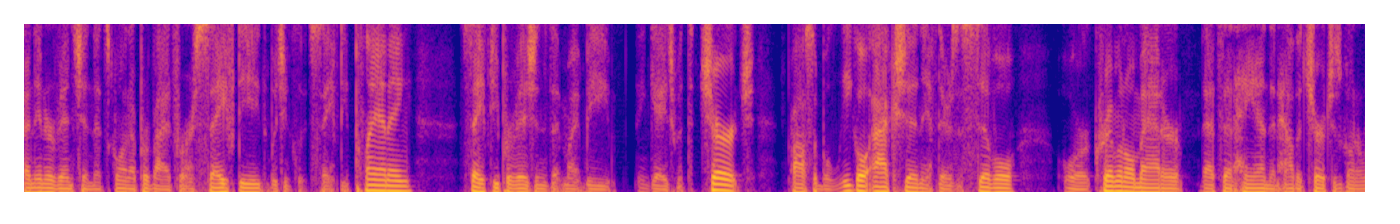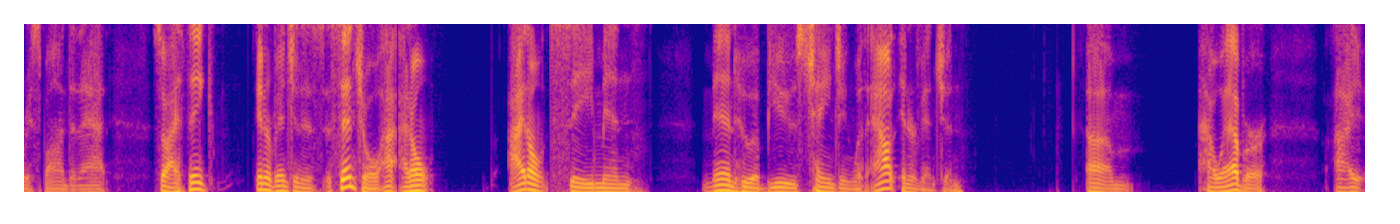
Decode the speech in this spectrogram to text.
an intervention that's going to provide for her safety, which includes safety planning, safety provisions that might be engaged with the church, possible legal action if there's a civil or criminal matter that's at hand, and how the church is going to respond to that. So I think intervention is essential. I, I don't I don't see men men who abuse changing without intervention. Um, however, I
